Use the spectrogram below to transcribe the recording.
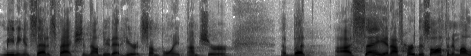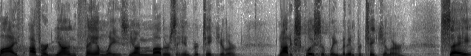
meaning and satisfaction. I'll do that here at some point, I'm sure. Uh, but I say, and I've heard this often in my life, I've heard young families, young mothers in particular, not exclusively, but in particular, say,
